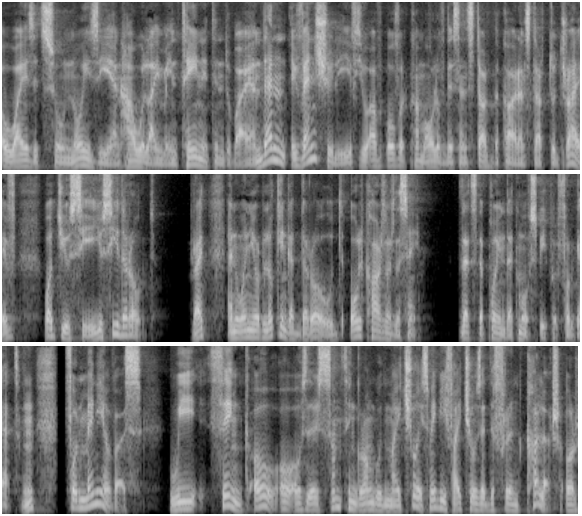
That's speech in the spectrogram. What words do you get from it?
oh why is it so noisy and how will i maintain it in dubai? And then eventually if you have overcome all of this and start the car and start to drive what do you see? You see the road right? And when you're looking at the road all cars are the same. That's the point that most people forget hmm? for many of us we think, oh, oh, oh, there's something wrong with my choice. Maybe if I chose a different color or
